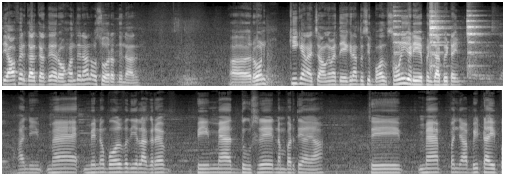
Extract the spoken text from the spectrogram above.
ਤੇ ਆਓ ਫਿਰ ਗੱਲ ਕਰਦੇ ਹਾਂ ਰੋਹਨ ਦੇ ਨਾਲ ਔਰ ਸੌਰਵ ਦੇ ਨਾਲ। ਰੋਹਨ, ਕੀ ਕਹਿਣਾ ਚਾਹੋਗੇ? ਮੈਂ ਦੇਖ ਰਿਹਾ ਤੁਸੀਂ ਬਹੁਤ ਸੋਹਣੀ ਜਿਹੜੀ ਹੈ ਪੰਜਾਬੀ ਟਾਈਮ ਹਾਂਜੀ ਮੈਂ ਮੈਨੂੰ ਬਹੁਤ ਵਧੀਆ ਲੱਗ ਰਿਹਾ ਵੀ ਮੈਂ ਦੂਸਰੇ ਨੰਬਰ ਤੇ ਆਇਆ ਤੇ ਮੈਂ ਪੰਜਾਬੀ ਟਾਈਪ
